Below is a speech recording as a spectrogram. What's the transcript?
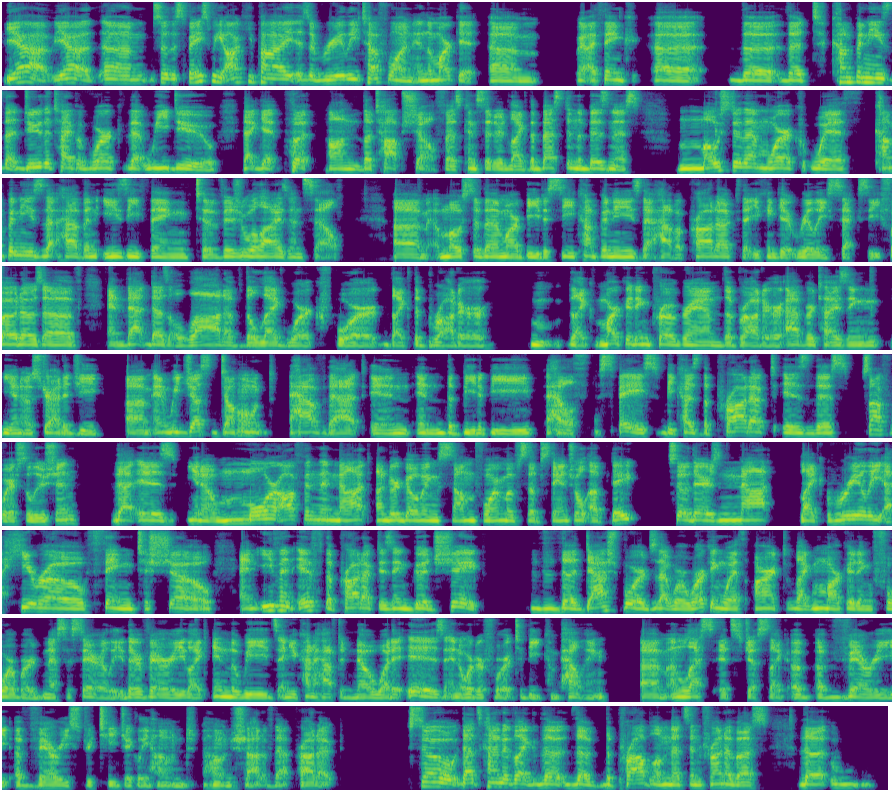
Yeah, yeah. Um, so the space we occupy is a really tough one in the market. Um, I think uh, the the t- companies that do the type of work that we do that get put on the top shelf as considered like the best in the business, most of them work with companies that have an easy thing to visualize and sell. Um, most of them are B2C companies that have a product that you can get really sexy photos of. And that does a lot of the legwork for like the broader like marketing program, the broader advertising, you know, strategy. Um, and we just don't have that in in the B2B health space because the product is this software solution that is, you know, more often than not undergoing some form of substantial update so there's not like really a hero thing to show. And even if the product is in good shape, the dashboards that we're working with aren't like marketing forward necessarily. They're very like in the weeds and you kind of have to know what it is in order for it to be compelling. Um, unless it's just like a, a very, a very strategically honed, honed shot of that product. So that's kind of like the, the, the problem that's in front of us. The,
